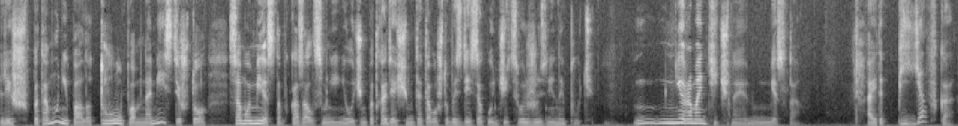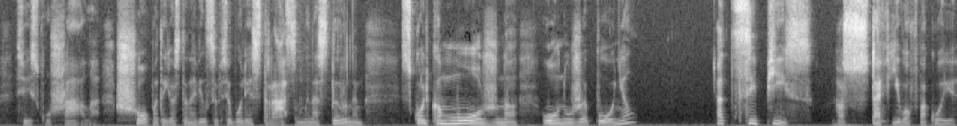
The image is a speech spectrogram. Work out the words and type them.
лишь потому не пала трупом на месте, что само место показалось мне не очень подходящим для того, чтобы здесь закончить свой жизненный путь. Не романтичное место. А эта пиявка все искушала. Шепот ее становился все более страстным и настырным. Сколько можно, он уже понял. Отцепись, оставь его в покое.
